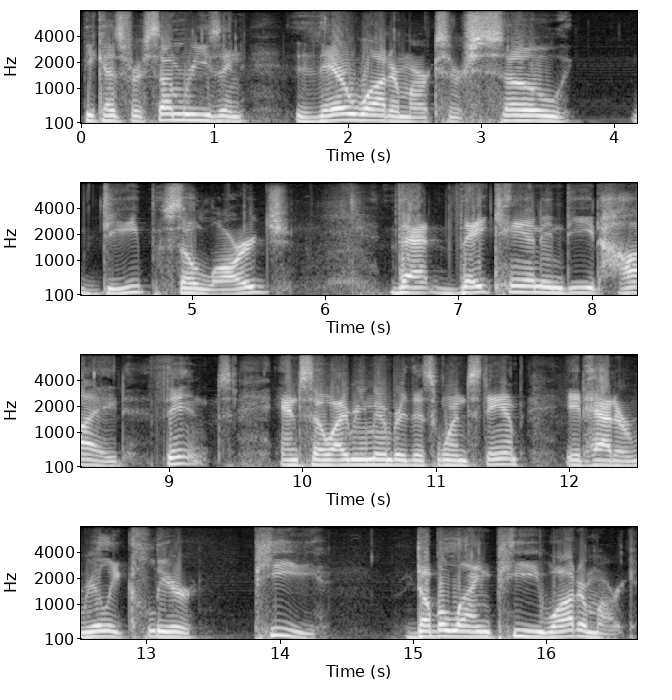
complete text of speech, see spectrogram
because for some reason their watermarks are so deep, so large that they can indeed hide things. And so I remember this one stamp, it had a really clear P, double line P watermark.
